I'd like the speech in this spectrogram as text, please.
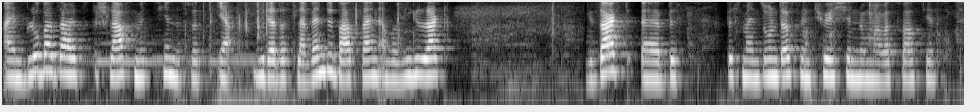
ein Blubbersalz-Schlafmützchen. Das wird ja wieder das Lavendelbad sein. Aber wie gesagt, wie gesagt, äh, bis bis mein Sohn das in Türchen Nummer, was war es jetzt?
